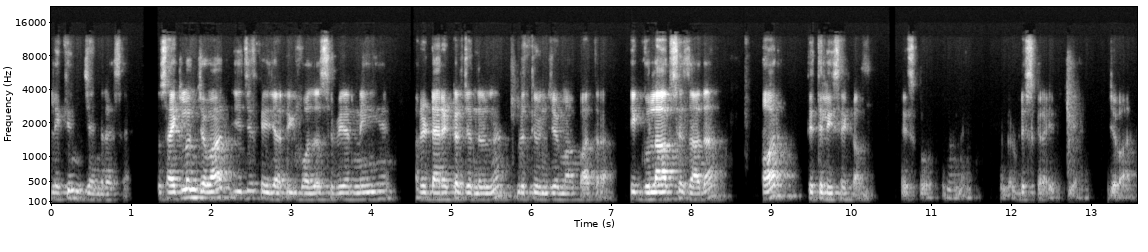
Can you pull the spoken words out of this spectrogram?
लेकिन जनरस है। तो साइक्लोन जवाद ये चीज़ कही जाती है कि बहुत ज़्यादा सिवियर नहीं है, और डायरेक्टर जनरल ना, मृत्युंजय महापात्रा कि गुलाब से ज़्यादा और तितली से कम, इसको उन्होंने मतलब डिस्क्राइब किया है, जवाब।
